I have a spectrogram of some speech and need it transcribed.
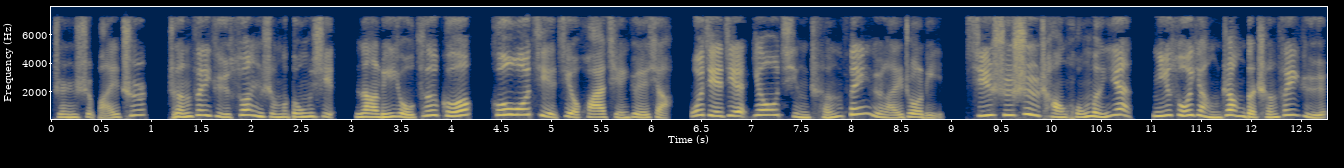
真是白痴，陈飞宇算什么东西？那里有资格和我姐姐花前月下？我姐姐邀请陈飞宇来这里，其实是场鸿门宴。”你所仰仗的陈飞宇，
